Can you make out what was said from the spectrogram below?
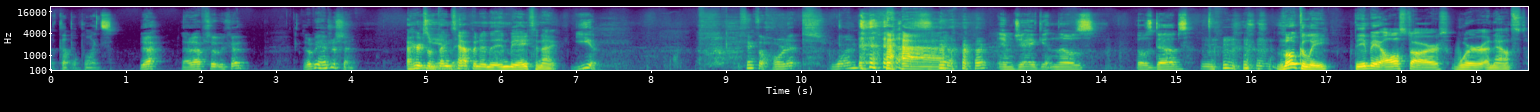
a couple points. Yeah, that absolutely could. It'll be interesting. I heard some Yeah, things man. happen in the NBA tonight. Yeah. I think the Hornets won. MJ getting those those dubs. Locally, the NBA All Stars were announced,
